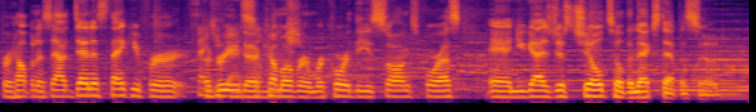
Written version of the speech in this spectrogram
for helping us out. Dennis, thank you for Thank agreeing guys to so come much. over and record these songs for us. And you guys just chill till the next episode.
